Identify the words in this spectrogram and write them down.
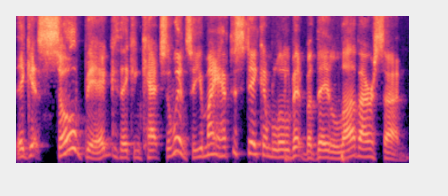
they get so big they can catch the wind. So you might have to stake them a little bit, but they love our sun.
